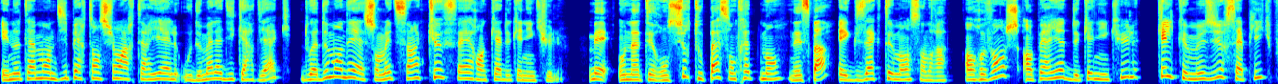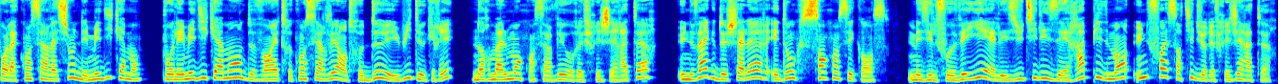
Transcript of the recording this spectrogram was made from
et notamment d'hypertension artérielle ou de maladie cardiaque, doit demander à son médecin que faire en cas de canicule. Mais on n'interrompt surtout pas son traitement, n'est-ce pas? Exactement, Sandra. En revanche, en période de canicule, quelques mesures s'appliquent pour la conservation des médicaments. Pour les médicaments devant être conservés entre 2 et 8 degrés, normalement conservés au réfrigérateur, une vague de chaleur est donc sans conséquence. Mais il faut veiller à les utiliser rapidement une fois sortis du réfrigérateur.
